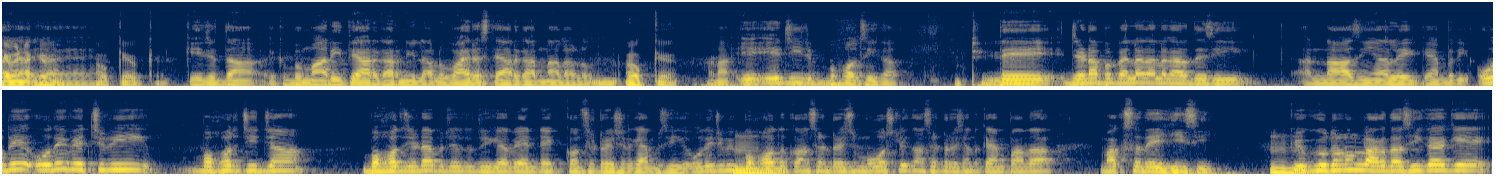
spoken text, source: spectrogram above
ਕਿਵੇਂ ਨਾ ਕਿਵੇਂ। ਓਕੇ ਓਕੇ ਕਿ ਜਿੱਦਾਂ ਇੱਕ ਬਿਮਾਰੀ ਤਿਆਰ ਕਰਨੀ ਲਾ ਲਓ ਵਾਇਰਸ ਤਿਆਰ ਕਰਨਾ ਲਾ ਲਓ। ਓਕੇ ਹਨਾ ਇਹ ਇਹ ਚੀਜ਼ ਬਹੁਤ ਸੀਗਾ। ਠੀਕ। ਤੇ ਜਿਹੜਾ ਆਪਾਂ ਪਹਿਲਾਂ ਗੱਲ ਕਰਦੇ ਸੀ ਨਾਜ਼ੀਆਂ ਵਾਲੇ ਕੈਂਪ ਦੀ ਉਹਦੇ ਉਹਦੇ ਵਿੱਚ ਵੀ ਬਹੁਤ ਚੀਜ਼ਾਂ ਬਹੁਤ ਜਿਹੜਾ ਜਦੋਂ ਤੁਸੀਂ ਕਿਹਾ ਵੀ ਇੰਨੇ ਕਨਸੈਂਟਰੇਸ਼ਨ ਕੈਂਪ ਸੀ ਉਹਦੇ 'ਚ ਵੀ ਬਹੁਤ। ਕਨਸੈਂਟਰੇਸ਼ਨ ਮੋਸਟਲੀ ਕਨਸੈਂਟਰੇਸ਼ਨ ਕੈਂਪਾਂ ਦਾ ਮਕਸਦ ਇਹੀ ਸੀ। ਕਿਉਂਕਿ ਉਦੋਂ ਨੂੰ ਲੱਗਦਾ ਸੀਗਾ ਕਿ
